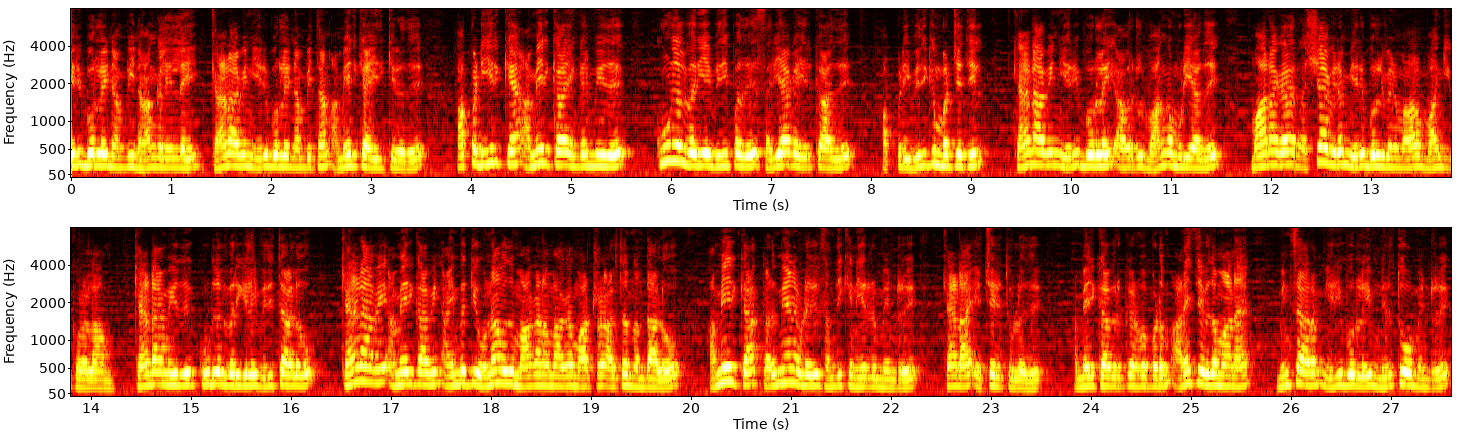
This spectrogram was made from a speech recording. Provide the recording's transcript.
எரிபொருளை நம்பி நாங்கள் இல்லை. கனடாவின் எரிபொருளை நம்பித்தான் அமெரிக்கா இருக்கிறது. அப்படி இருக்க அமெரிக்கா எங்கள் மீது கூடுதல் வரியை விதிப்பது சரியாக இருக்காது. அப்படி விதிக்கும் பட்சத்தில் கனடாவின் எரிபொருளை அவர்கள் வாங்க முடியாது. மாறாக ரஷ்யாவிடம் எரிபொருள் வேணுமானாலும் வாங்கிக் கொள்ளலாம். கனடா மீது கூடுதல் வரிகளை விதித்தாலோ கனடாவை அமெரிக்காவின் ஐம்பத்தி ஒன்றாவது மாகாணமாக மாற்ற அழுத்தம் தந்தாலோ அமெரிக்கா கடுமையான விளைவில் சந்திக்க நேரிடும் என்று கனடா எச்சரித்துள்ளது. அமெரிக்காவிற்கு அனுப்பப்படும் அனைத்து விதமான மின்சாரம் எரிபொருளையும் நிறுத்துவோம் என்று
